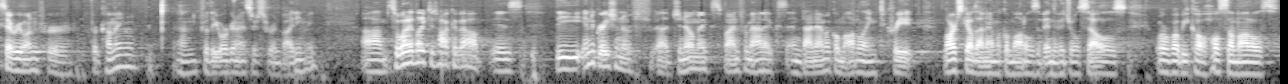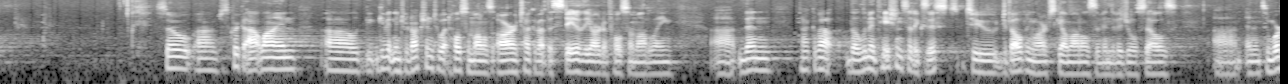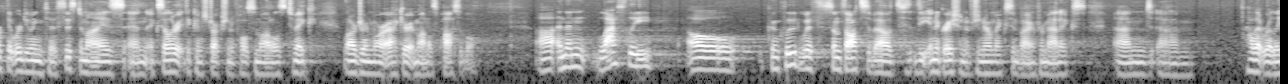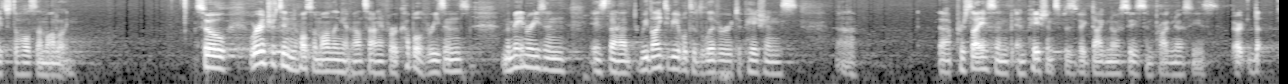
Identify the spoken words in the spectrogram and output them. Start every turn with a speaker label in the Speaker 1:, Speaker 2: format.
Speaker 1: thanks everyone for, for coming and for the organizers for inviting me. Um, so what I'd like to talk about is the integration of uh, genomics, bioinformatics, and dynamical modeling to create large-scale dynamical models of individual cells, or what we call whole cell models. So uh, just a quick outline, I'll give an introduction to what whole cell models are, talk about the state of the art of whole cell modeling, uh, then talk about the limitations that exist to developing large-scale models of individual cells, uh, and then some work that we're doing to systemize and accelerate the construction of whole cell models to make larger and more accurate models possible. Uh, and then lastly, I'll conclude with some thoughts about the integration of genomics and bioinformatics and um, how that relates to whole cell modeling. So we're interested in whole cell modeling at Mount Sinai for a couple of reasons. The main reason is that we'd like to be able to deliver to patients uh, uh, precise and, and patient-specific diagnoses and prognoses, or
